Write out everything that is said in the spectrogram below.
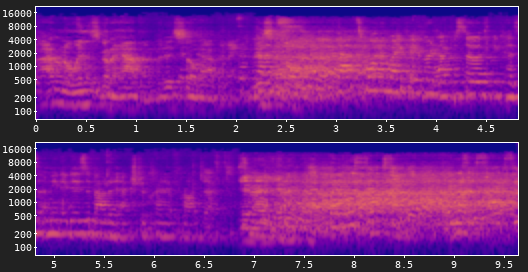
I don't know when this is going to happen, but it's so happening. This is all. That's one of my favorite episodes because I mean it is about an extra credit project. So. And I- and it was- but it was sexy. It was a sexy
